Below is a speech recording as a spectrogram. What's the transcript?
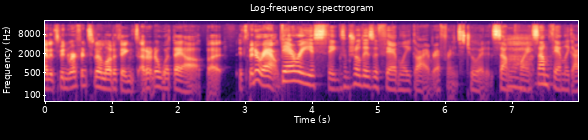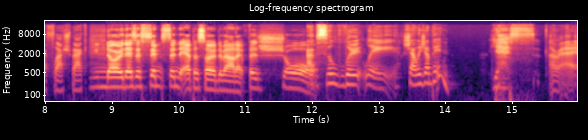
and it's been referenced in a lot of things. I don't know what they are, but it's been around. Various things. I'm sure there's a Family Guy reference to it at some ah. point, some Family Guy flashback. You know, there's a Simpson episode about it for sure. Absolutely. Shall we jump in? Yes. All right.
